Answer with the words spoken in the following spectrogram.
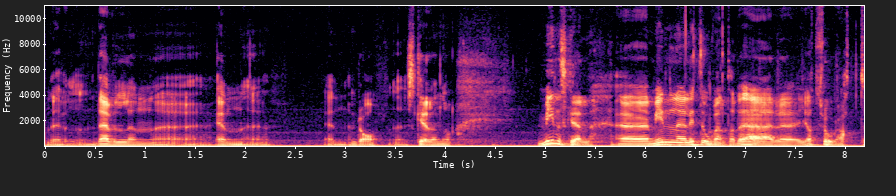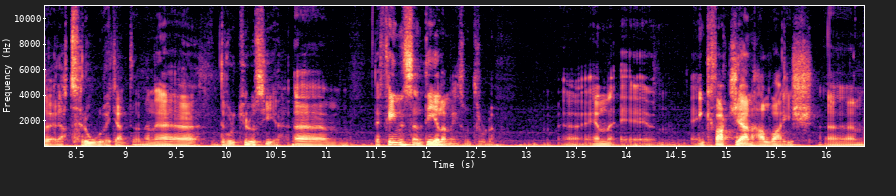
det är väl, det är väl en, eh, en, en, bra eh, skräll ändå. Min skräll, eh, min eh, lite oväntade är, jag tror att, jag tror vet jag inte, men det vore kul att se. Ehm, det finns en del av mig som tror det. En, en kvarts järnhalva ish. Ehm,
